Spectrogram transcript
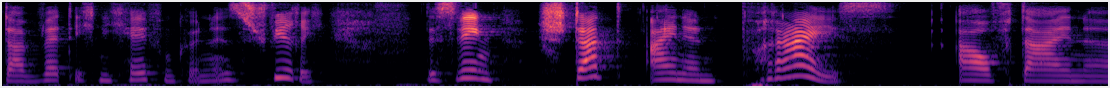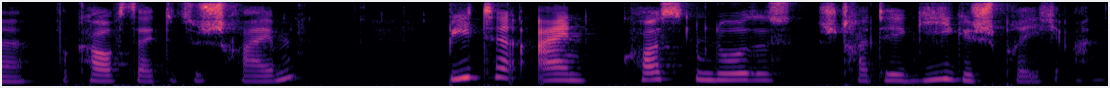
da werde ich nicht helfen können. Das ist schwierig. Deswegen, statt einen Preis auf deine Verkaufsseite zu schreiben, biete ein kostenloses Strategiegespräch an.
